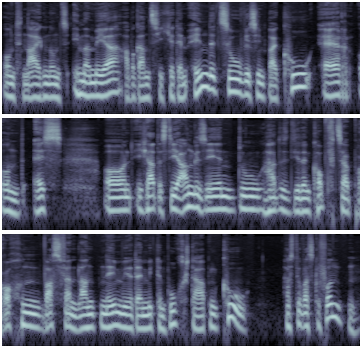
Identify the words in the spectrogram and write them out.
und neigen uns immer mehr, aber ganz sicher dem Ende zu. Wir sind bei Q, R und S. Und ich hatte es dir angesehen, du hattest dir den Kopf zerbrochen. Was für ein Land nehmen wir denn mit dem Buchstaben Q? Hast du was gefunden?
